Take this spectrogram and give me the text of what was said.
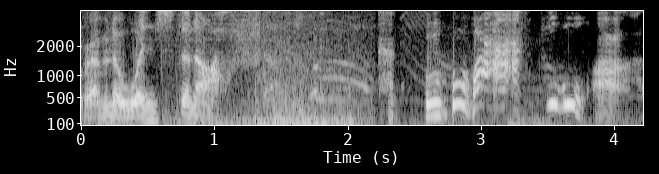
We're having a Winston off. Ooh, ah, ooh, ah.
